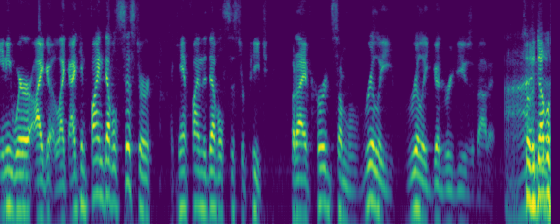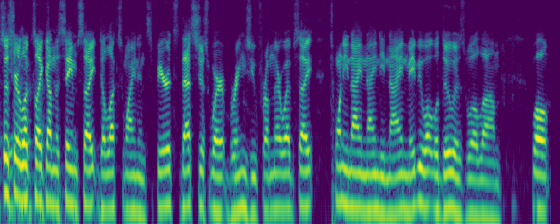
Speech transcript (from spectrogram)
anywhere I go. Like I can find Devil's Sister, I can't find the Devil's Sister peach, but I've heard some really really good reviews about it. So the I'm Devil gonna see if Sister looks like on the same site, Deluxe Wine and Spirits. That's just where it brings you from their website, twenty nine ninety nine. Maybe what we'll do is we'll um, well,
